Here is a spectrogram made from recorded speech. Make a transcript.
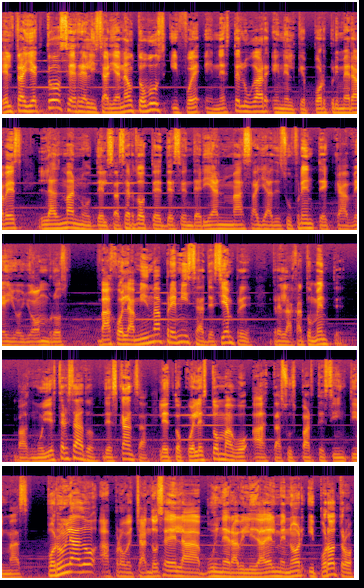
El trayecto se realizaría en autobús y fue en este lugar en el que por primera vez las manos del sacerdote descenderían más allá de su frente, cabello y hombros, bajo la misma premisa de siempre, relaja tu mente. Vas muy estresado, descansa. Le tocó el estómago hasta sus partes íntimas. Por un lado, aprovechándose de la vulnerabilidad del menor y por otro,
